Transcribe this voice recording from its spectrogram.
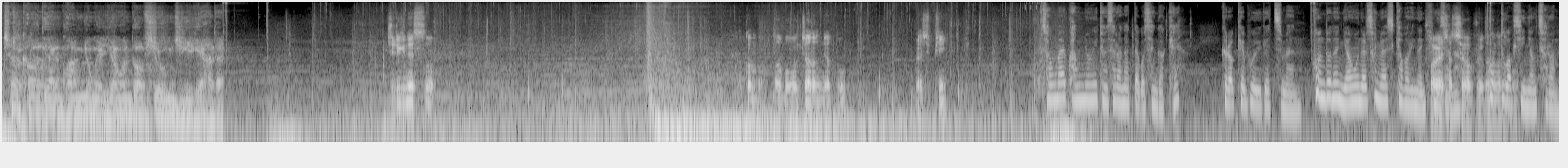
저 거대한 광룡을 영혼도 없이 움직이게 하다. 지르긴 했어. 잠깐만 나뭐 얻지 않았냐 또? 레시피? 정말 광룡이 되살아났다고 생각해? 그렇게 보이겠지만 혼돈은 영혼을 소멸시켜버리는 힘이잖아. 자체가 불가능하다고. 꼭두각시 인형처럼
